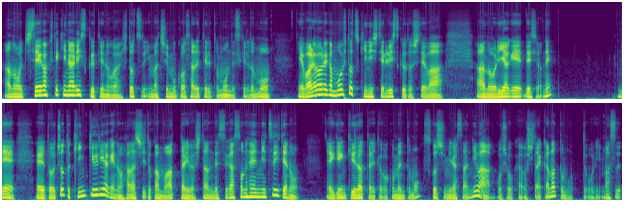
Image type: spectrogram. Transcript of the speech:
あの、地政学的なリスクっていうのが一つ今注目をされてると思うんですけれども、我々がもう一つ気にしているリスクとしては、あの、利上げですよね。で、えっ、ー、と、ちょっと緊急利上げの話とかもあったりはしたんですが、その辺についての言及だったりとかコメントも少し皆さんにはご紹介をしたいかなと思っております。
